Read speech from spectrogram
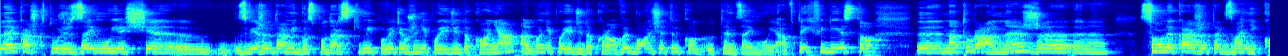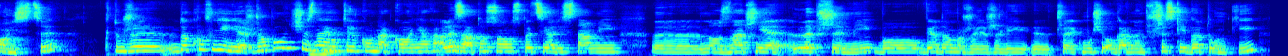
lekarz, który zajmuje się zwierzętami gospodarskimi, powiedział, że nie pojedzie do konia albo nie pojedzie do krowy, bo on się tylko tym zajmuje. A w tej chwili jest to naturalne, że są lekarze tak zwani końscy, którzy do krów nie jeżdżą, bo oni się znają mhm. tylko na koniach, ale za to są specjalistami no, znacznie lepszymi, bo wiadomo, że jeżeli człowiek musi ogarnąć wszystkie gatunki,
